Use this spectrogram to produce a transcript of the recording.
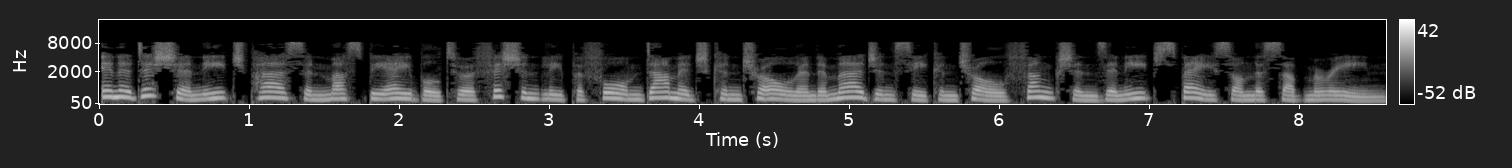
In addition each person must be able to efficiently perform damage control and emergency control functions in each space on the submarine.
